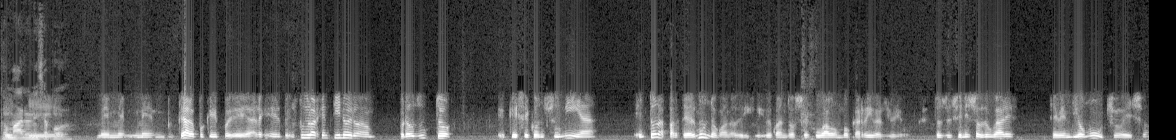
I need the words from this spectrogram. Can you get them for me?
Tomaron Este, ese apodo. me- me- me- claro, porque pues, el, el fútbol argentino era un producto eh, que se consumía en todas partes del mundo cuando dirigí- cuando se jugaba un Boca River, River y Boca. Entonces en esos lugares se vendió mucho eso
